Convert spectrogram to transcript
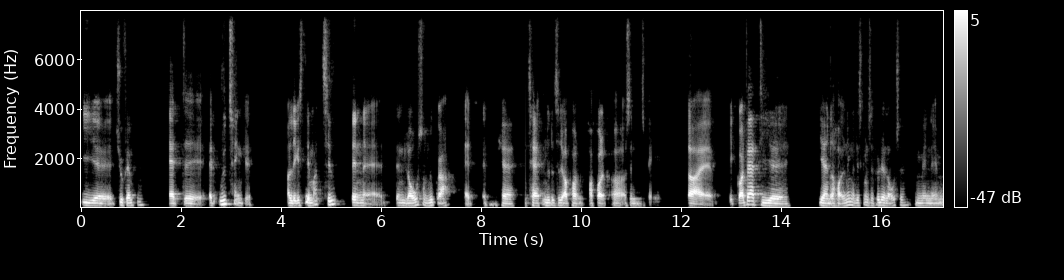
i øh, 2015 at, øh, at udtænke og lægge stemmer til den, øh, den lov, som nu gør, at, at vi kan tage midlertidigt ophold fra folk og, og sende dem tilbage. Så øh, det kan godt være, at de, øh, de har ændret holdning, og det skal man selvfølgelig have lov til, men øh,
